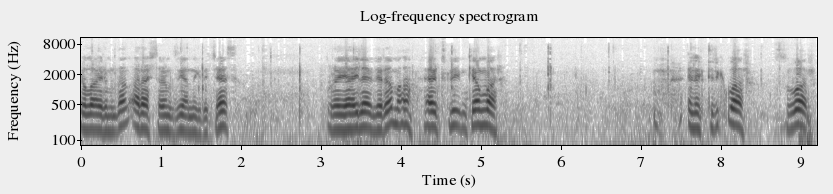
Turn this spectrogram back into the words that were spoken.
yol ayrımından araçlarımızın yanına gideceğiz. Buraya yayla ama her türlü imkan var. Elektrik var, su var,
